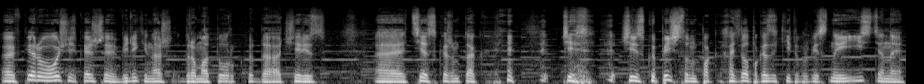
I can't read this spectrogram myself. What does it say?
Э, В первую очередь, конечно, великий наш драматург, да, через э, те, скажем так, через, через купечество он пок- хотел показать какие-то прописные истины,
